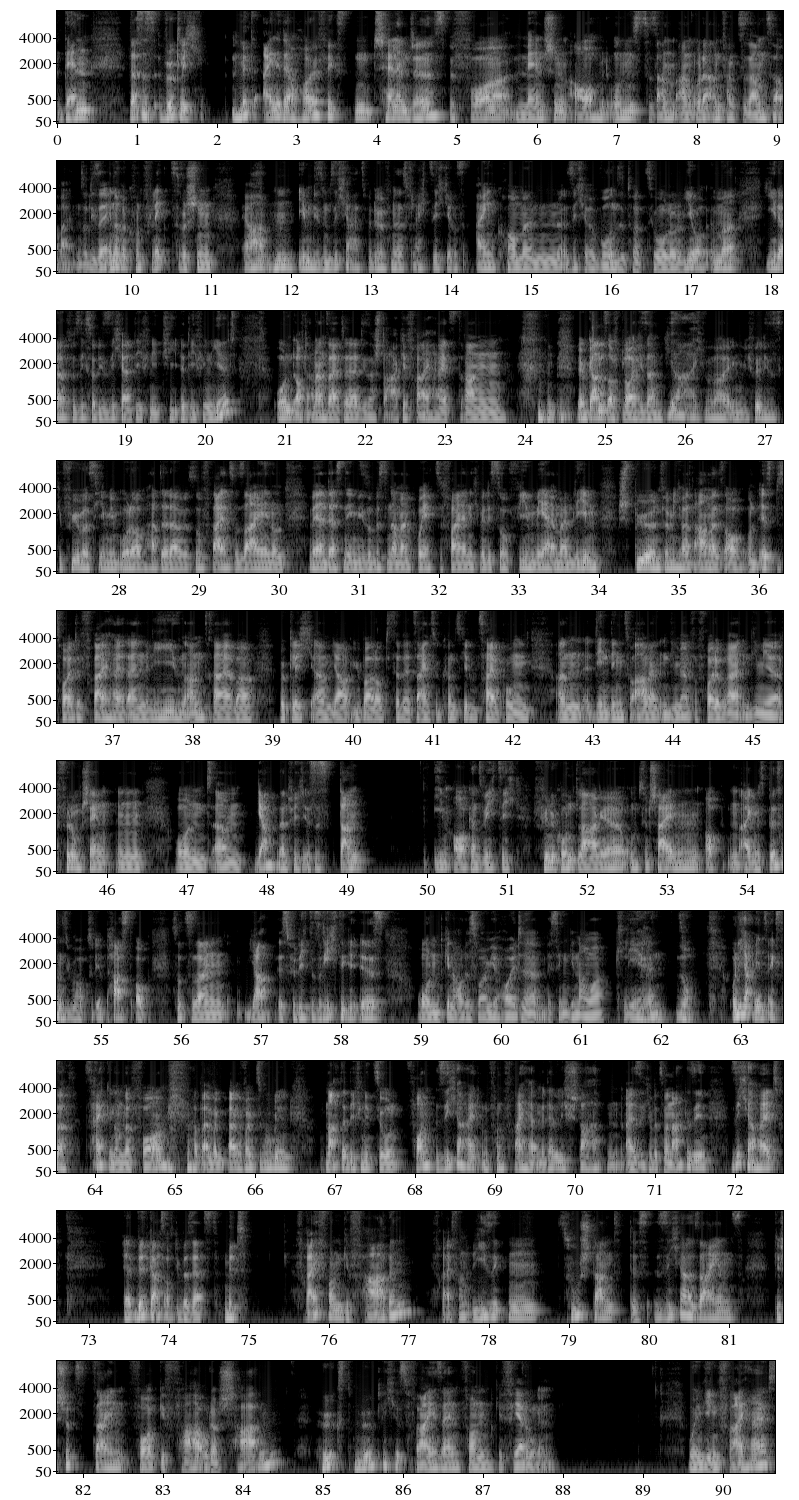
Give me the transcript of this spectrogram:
Denn das ist wirklich mit einer der häufigsten Challenges, bevor Menschen auch mit uns zusammen oder anfangen zusammenzuarbeiten. So dieser innere Konflikt zwischen ja, hm, eben diesem Sicherheitsbedürfnis, vielleicht sicheres Einkommen, sichere Wohnsituation oder wie auch immer jeder für sich so die Sicherheit äh, definiert. Und auf der anderen Seite dieser starke Freiheitsdrang. Wir haben ganz oft Leute, die sagen, ja, ich will irgendwie, ich will dieses Gefühl, was ich irgendwie im Urlaub hatte, da so frei zu sein und währenddessen irgendwie so ein bisschen an meinem Projekt zu feiern. Ich will es so viel mehr in meinem Leben spüren. Für mich war damals auch und ist bis heute Freiheit ein Riesenantreiber wirklich ähm, ja überall auf dieser Welt sein zu können, zu jedem Zeitpunkt, an den Dingen zu arbeiten, die mir einfach Freude bereiten, die mir Erfüllung schenken. Und ähm, ja, natürlich ist es dann eben auch ganz wichtig für eine Grundlage, um zu entscheiden, ob ein eigenes Business überhaupt zu dir passt, ob sozusagen ja es für dich das Richtige ist. Und genau das wollen wir heute ein bisschen genauer klären. So, und ich habe mir jetzt extra Zeit genommen davor, habe einmal angefangen zu googeln nach der Definition von Sicherheit und von Freiheit. Mit der will ich starten. Also, ich habe jetzt mal nachgesehen. Sicherheit äh, wird ganz oft übersetzt mit frei von Gefahren, frei von Risiken, Zustand des Sicherseins, Geschütztsein vor Gefahr oder Schaden, höchstmögliches Freisein von Gefährdungen. Wohingegen Freiheit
